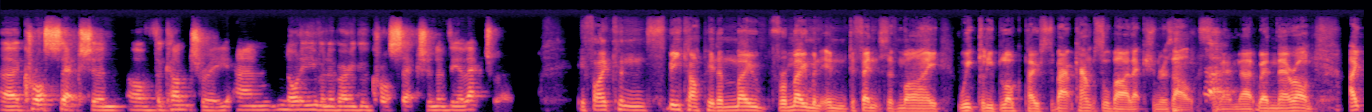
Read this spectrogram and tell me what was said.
uh, cross section of the country and not even a very good cross section of the electorate. If I can speak up in a mo- for a moment in defence of my weekly blog posts about council by-election results when, uh, when they're on, I,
